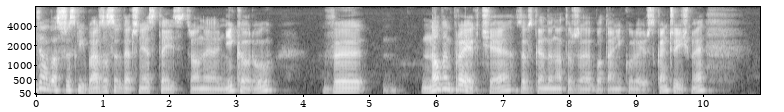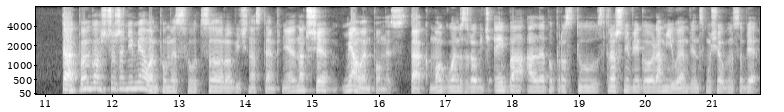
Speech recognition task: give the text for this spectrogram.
Witam Was wszystkich bardzo serdecznie z tej strony Nikoru w nowym projekcie, ze względu na to, że Botanikulę już skończyliśmy. Tak, powiem Wam szczerze, nie miałem pomysłu, co robić następnie. Znaczy się, miałem pomysł. Tak, mogłem zrobić Abe'a, ale po prostu strasznie w jego lamiłem, więc musiałbym sobie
